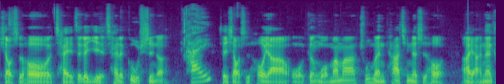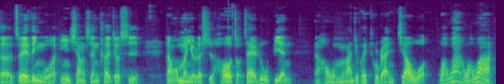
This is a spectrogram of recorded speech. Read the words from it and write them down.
小时候采这个野菜的故事呢。嗨，在小时候呀，我跟我妈妈出门踏青的时候，哎呀，那个最令我印象深刻就是，当我们有的时候走在路边，然后我妈妈就会突然叫我娃娃娃娃，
